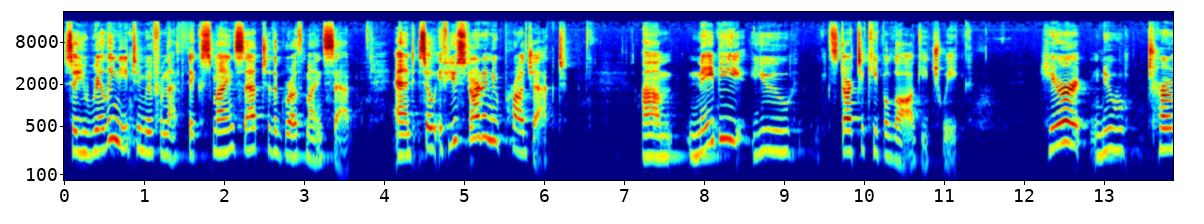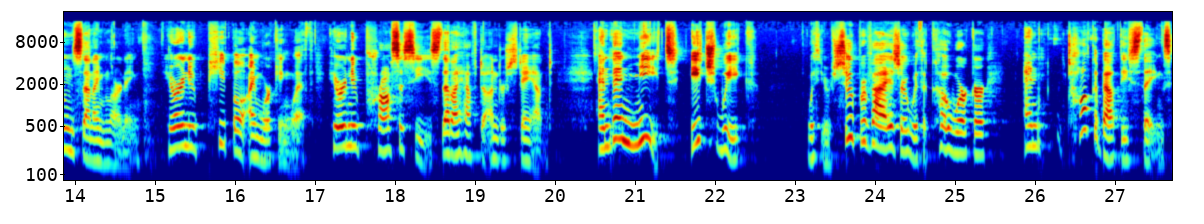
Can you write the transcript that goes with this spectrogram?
So you really need to move from that fixed mindset to the growth mindset. And so if you start a new project, um, maybe you start to keep a log each week. Here are new terms that I'm learning. Here are new people I'm working with. Here are new processes that I have to understand. And then meet each week with your supervisor, with a coworker, and talk about these things.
